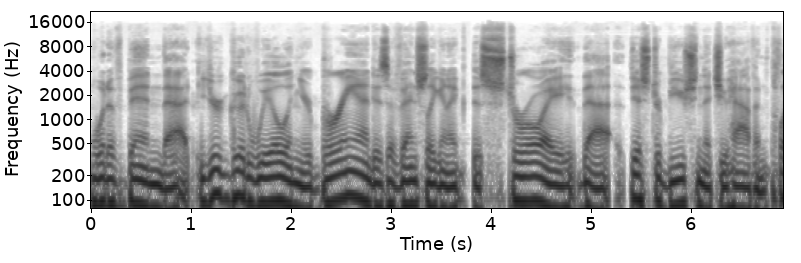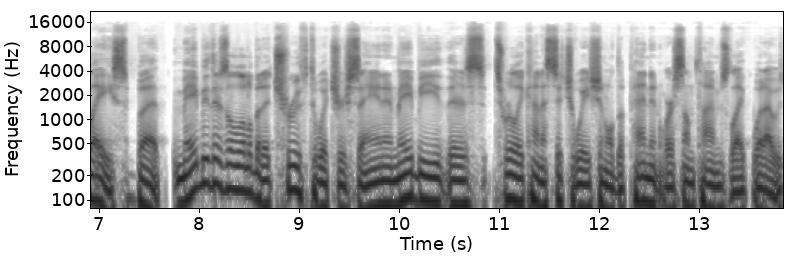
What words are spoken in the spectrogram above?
would have been that your goodwill and your brand is eventually going to destroy that distribution that you have in place. But maybe there's a little bit of truth to what you're saying. And maybe there's, it's really kind of situational dependent where sometimes, like what I was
